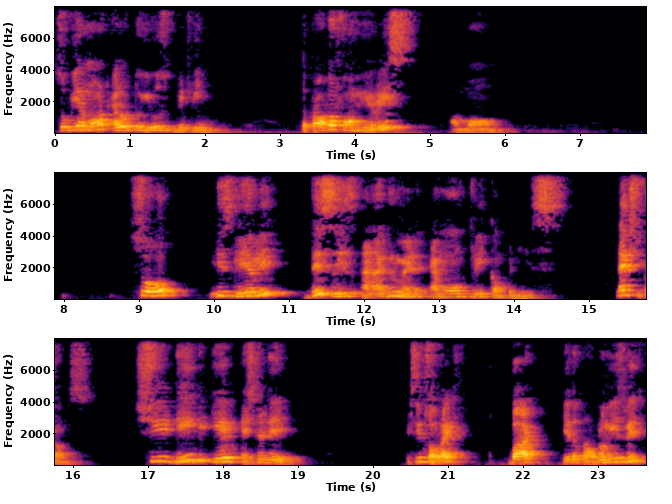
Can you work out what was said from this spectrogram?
So we are not allowed to use between. The proper form here is among. So it is clearly this is an agreement among three companies. Next comes she didn't came yesterday. It seems alright, but here the problem is with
